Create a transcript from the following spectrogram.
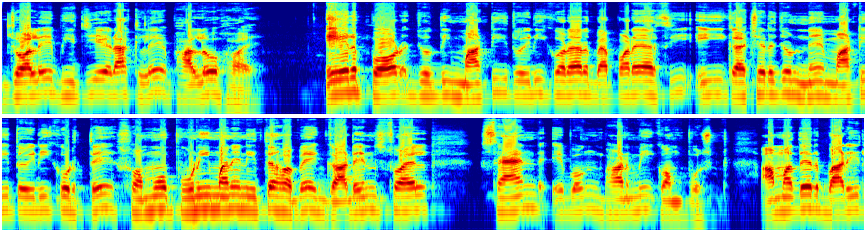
জলে ভিজিয়ে রাখলে ভালো হয়। এরপর যদি মাটি তৈরি করার ব্যাপারে আসি, এই গাছের জন্যে মাটি তৈরি করতে সম পরিমাণে নিতে হবে গার্ডেন সয়েল স্যান্ড এবং ভার্মি কম্পোস্ট। আমাদের বাড়ির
